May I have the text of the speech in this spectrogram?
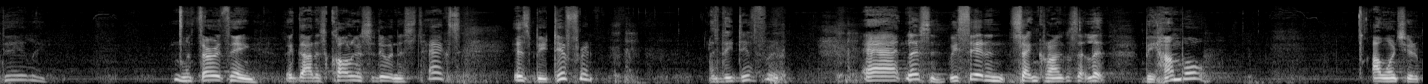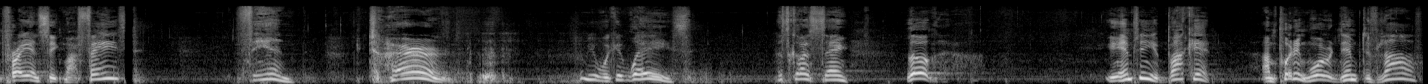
Daily. And the third thing that God is calling us to do in this text is be different. Is be different. And listen, we see it in Second Chronicles that let, be humble. I want you to pray and seek my face. Then turn from your wicked ways. That's God saying, look, you're emptying your bucket. I'm putting more redemptive love.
